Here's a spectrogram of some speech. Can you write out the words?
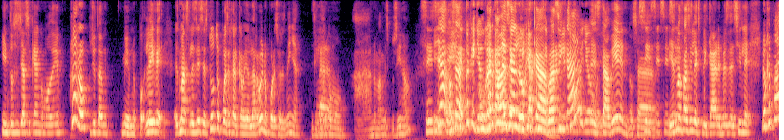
y entonces ya se quedan como de, claro, yo también me puedo-". Le dije, es más, les dices, tú te puedes dejar el cabello largo y no por eso eres niña. Y se quedan como, ah, no mames, pues sí, ¿no? Sí, Y sí, ya, sí. o sea, Siento que yo me jugar con esa lógica si básica yo, está bien, o sea, Sí, sí, sí, y es más fácil de explicar en vez de decirle, lo que pasa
